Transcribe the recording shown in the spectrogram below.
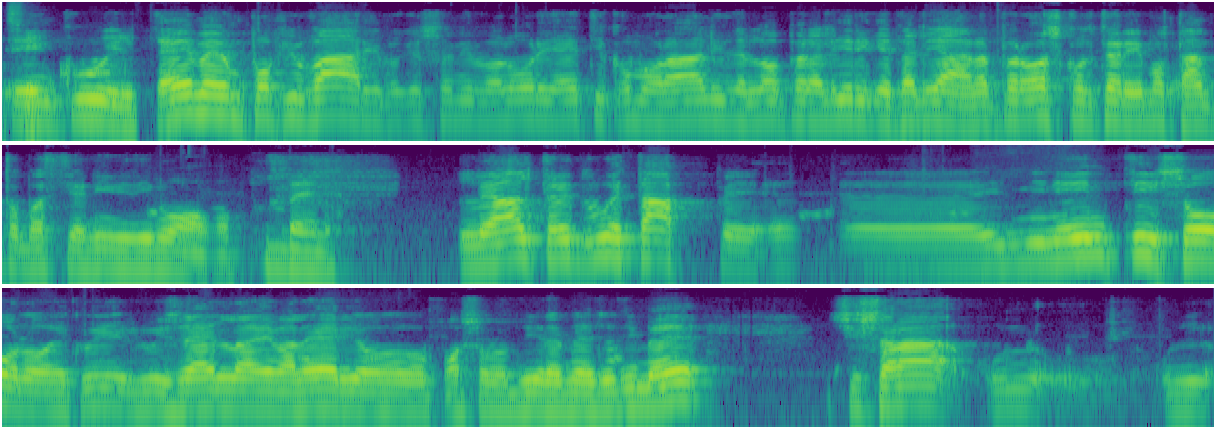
sì. in cui il tema è un po' più vario perché sono i valori etico-morali dell'opera lirica italiana, però ascolteremo tanto Bastianini di nuovo. Bene. Le altre due tappe eh, imminenti sono, e qui Luisella e Valerio possono dire meglio di me, ci sarà un, un,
